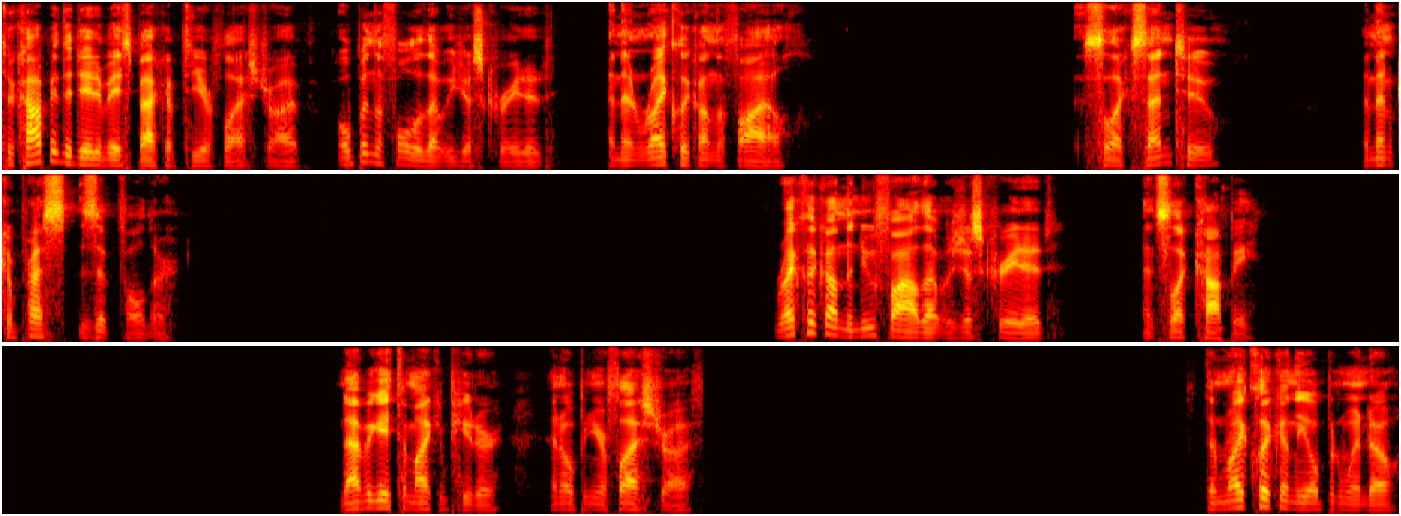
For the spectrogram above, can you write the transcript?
To copy the database backup to your flash drive, open the folder that we just created, and then right-click on the file select Send To, and then compress zip folder. Right-click on the new file that was just created and select Copy. Navigate to My Computer and open your flash drive. Then right-click on the open window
